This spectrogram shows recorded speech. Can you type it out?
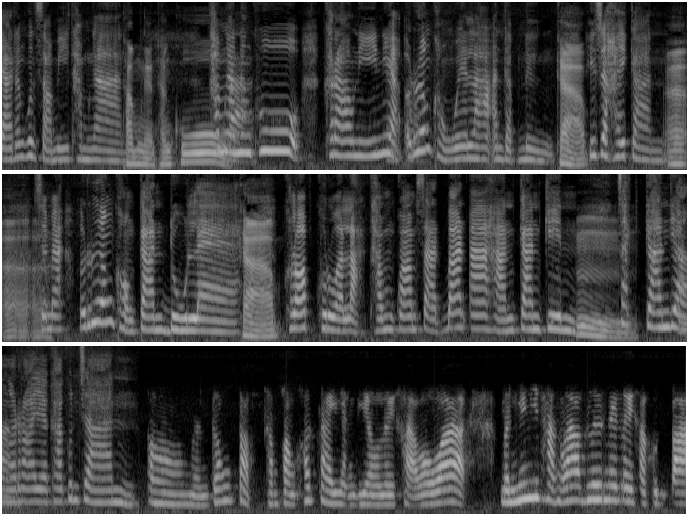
ยาทั้งคุณสามีทำงานทำงานทั้งคู่ทำงานทั้งคู่ คราวนี้เนี่ยเรื่องของเวลาอันดับหนึ่งที่จะให้กันใช่ไหมเรื่องของการดูแลครอบครัวล่ะทำความสะอาดบ้านอาหารการกิน จัดการอย่างไรอะคะคุณจันอ๋อเหมือนต้องปรับทำความเข้าใจอย่างเดียวเลยค่ะเพราะว่ามันไม่มีทางราบรื่นได้เลยค่ะ คุณปา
